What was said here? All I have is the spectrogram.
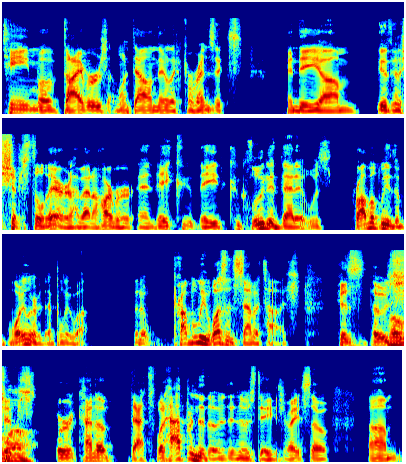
team of divers that went down there, like forensics, and they um the ship's still there in Havana Harbor, and they they concluded that it was probably the boiler that blew up, that it probably wasn't sabotage because those oh, ships wow. were kind of that's what happened in those in those days, right? So, um,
